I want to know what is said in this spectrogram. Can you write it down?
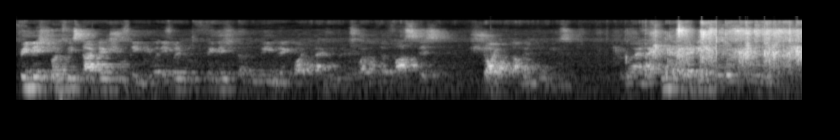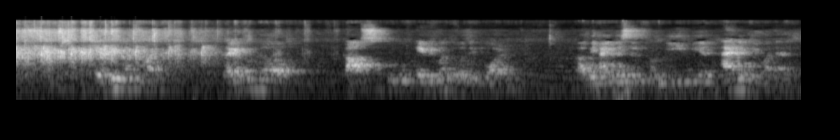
finish once we started shooting, we were able to finish the movie in record time. It's one of the fastest short Tamil movies. You know, and I think the credit goes to everyone, right from the cast to everyone who was involved uh, behind the scenes from DEPL and everyone else.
